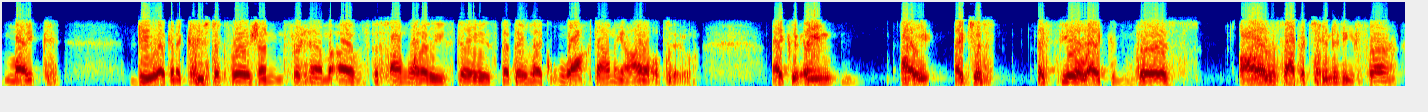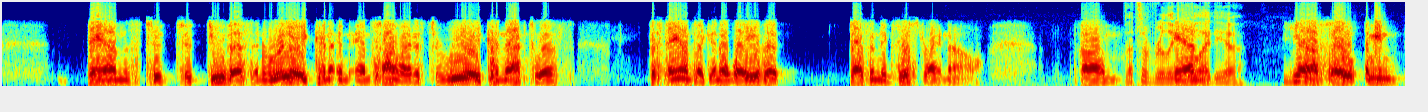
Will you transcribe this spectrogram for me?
Mike do like an acoustic version for him of the song "One of These Days" that they like walk down the aisle to. Like, I mean, I I just I feel like there's all of this opportunity for bands to to do this and really con- and, and songwriters to really connect with the fans like in a way that doesn't exist right now. Um, That's a really And- cool idea. yeah, so I mean,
